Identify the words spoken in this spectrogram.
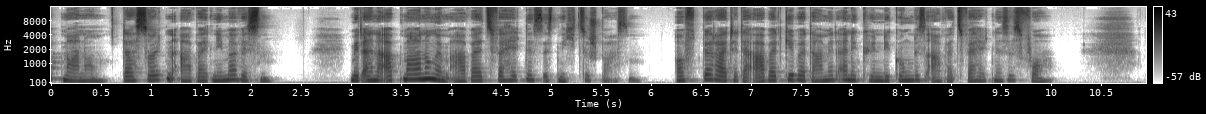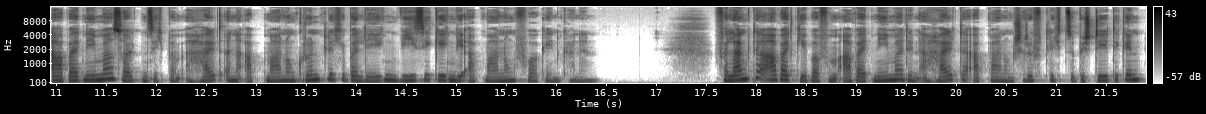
Abmahnung. Das sollten Arbeitnehmer wissen. Mit einer Abmahnung im Arbeitsverhältnis ist nicht zu spaßen. Oft bereitet der Arbeitgeber damit eine Kündigung des Arbeitsverhältnisses vor. Arbeitnehmer sollten sich beim Erhalt einer Abmahnung gründlich überlegen, wie sie gegen die Abmahnung vorgehen können. Verlangt der Arbeitgeber vom Arbeitnehmer, den Erhalt der Abmahnung schriftlich zu bestätigen,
